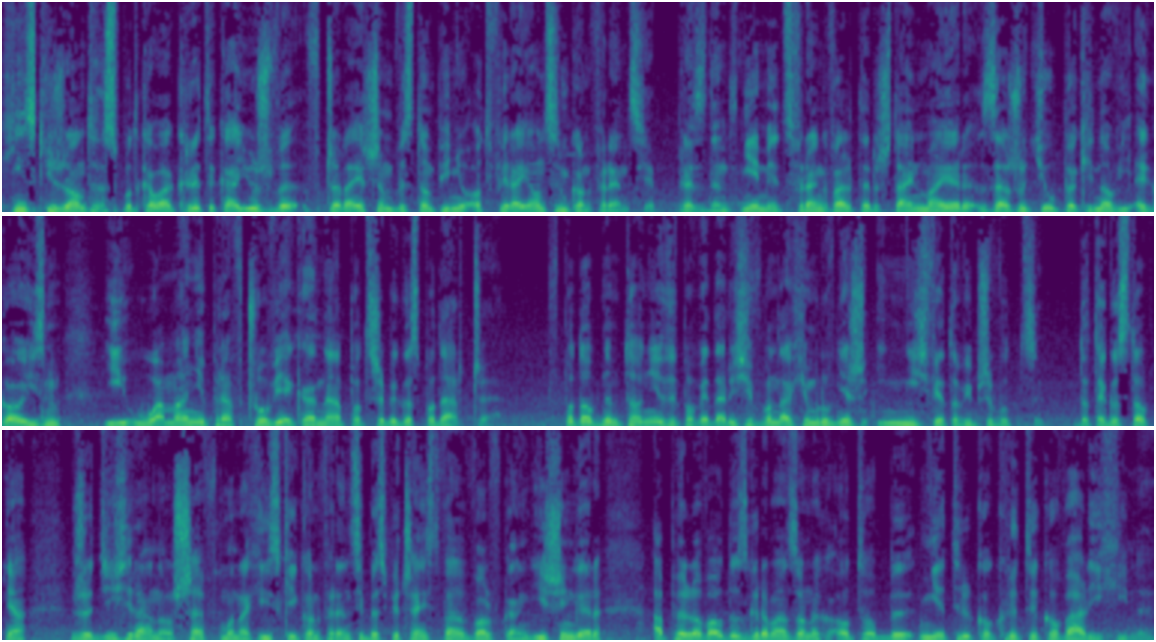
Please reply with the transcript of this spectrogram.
Chiński rząd spotkała krytyka już we wczorajszym wystąpieniu otwierającym konferencję. Prezydent Niemiec Frank-Walter Steinmeier zarzucił Pekinowi egoizm i łamanie praw człowieka na potrzeby gospodarcze. W podobnym tonie wypowiadali się w Monachium również inni światowi przywódcy. Do tego stopnia, że dziś rano szef Monachijskiej Konferencji Bezpieczeństwa Wolfgang Ischinger apelował do zgromadzonych o to, by nie tylko krytykowali Chiny,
